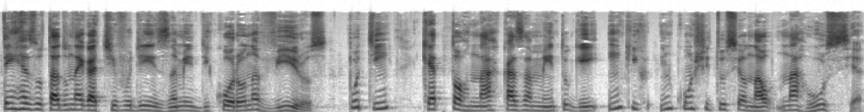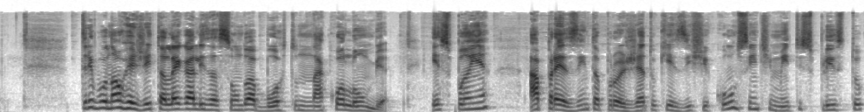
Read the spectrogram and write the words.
tem resultado negativo de exame de coronavírus. Putin quer tornar casamento gay inconstitucional na Rússia. Tribunal rejeita legalização do aborto na Colômbia. Espanha apresenta projeto que existe consentimento explícito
